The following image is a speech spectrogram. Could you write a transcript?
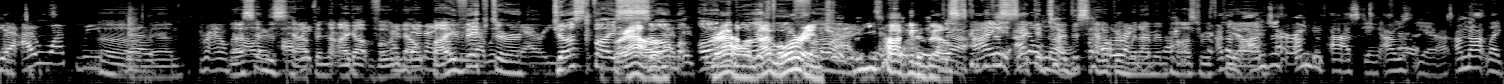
Yeah, I was with Oh the man. brown Last time this of happened, Victor, I got voted out by told me I was Victor just by Brown. some Brown, unlucky I'm orange. fuck. What are you talking about? This is gonna be the Yeah, I- I second don't time know. this happened Alright, when I'm I'm imposter with I don't know. I'm just I'm just asking. I was yeah. I'm not like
